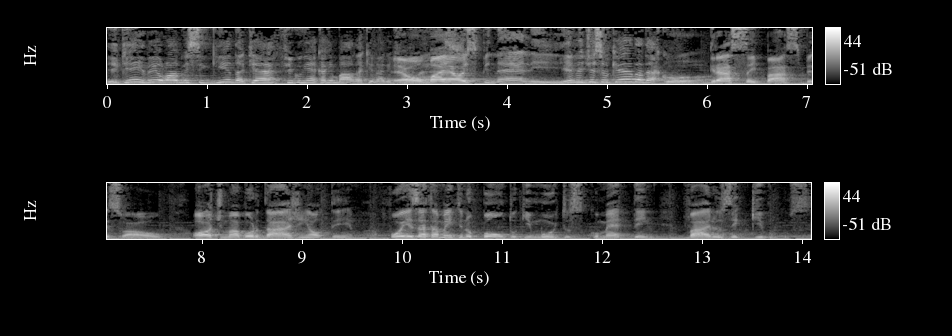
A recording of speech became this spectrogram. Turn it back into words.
E quem veio logo em seguida, que é figurinha carimbada aqui na É o. Mael Spinelli. E ele disse o que, Dadeco? Graça e paz, pessoal. Ótima abordagem ao tema. Foi exatamente no ponto que muitos cometem vários equívocos.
